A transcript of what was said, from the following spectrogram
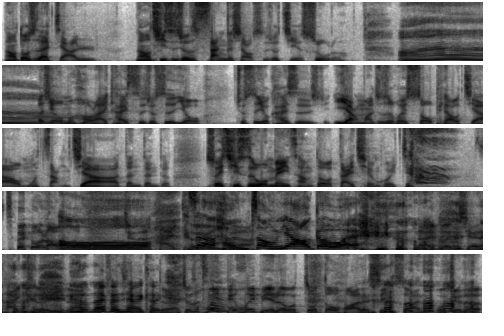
然后都是在假日，然后其实就是三个小时就结束了啊。而且我们后来开始就是有。就是有开始一样嘛，就是会收票价，我们涨价啊等等的，所以其实我每一场都有带钱回家，所以我老婆觉得还可以，这很重要，各位，奶粉钱还可以啦，奶粉钱还可以，对啊，就是挥别挥别了我做豆花的辛酸，我觉得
